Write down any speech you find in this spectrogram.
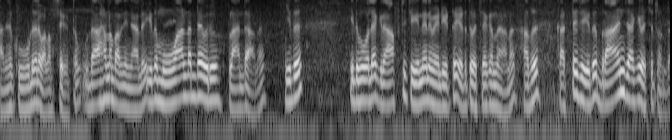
അതിന് കൂടുതൽ വളർച്ച കിട്ടും. ഉദാഹരണം പറഞ്ഞു കഴിഞ്ഞാൽ ഇത് മൂവാണ്ടന്റെ ഒരു പ്ലാന്റാണ് ഇത് ഇതുപോലെ ഗ്രാഫ്റ്റ് ചെയ്യുന്നതിന് വേണ്ടിയിട്ട് എടുത്ത് വെച്ചേക്കുന്നതാണ്. അത് കട്ട് ചെയ്ത് ബ്രാഞ്ചാക്കി വെച്ചിട്ടുണ്ട്.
